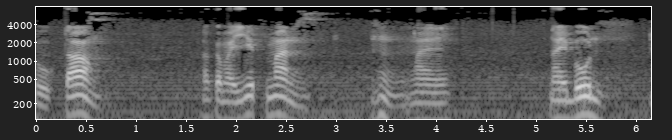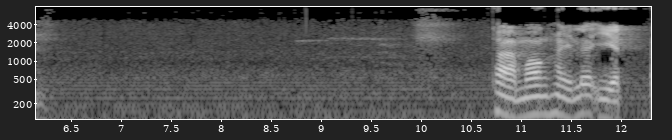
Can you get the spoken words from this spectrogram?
ถูกต้อง แล้วก็ไม่ยึดมั่นในในบุญ ถ้ามองให้ละเอียดไป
